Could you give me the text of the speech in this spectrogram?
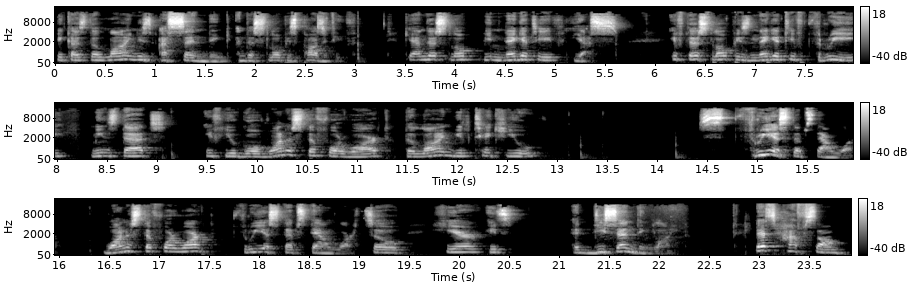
because the line is ascending and the slope is positive. Can the slope be negative? Yes. If the slope is negative 3, means that if you go one step forward, the line will take you three steps downward. One step forward, three steps downward. So here it's a descending line. Let's have some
